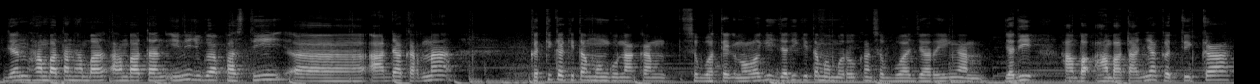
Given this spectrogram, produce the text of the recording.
dan hambatan-hambatan ini juga pasti uh, ada karena ketika kita menggunakan sebuah teknologi jadi kita memerlukan sebuah jaringan. Jadi hambatannya ketika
